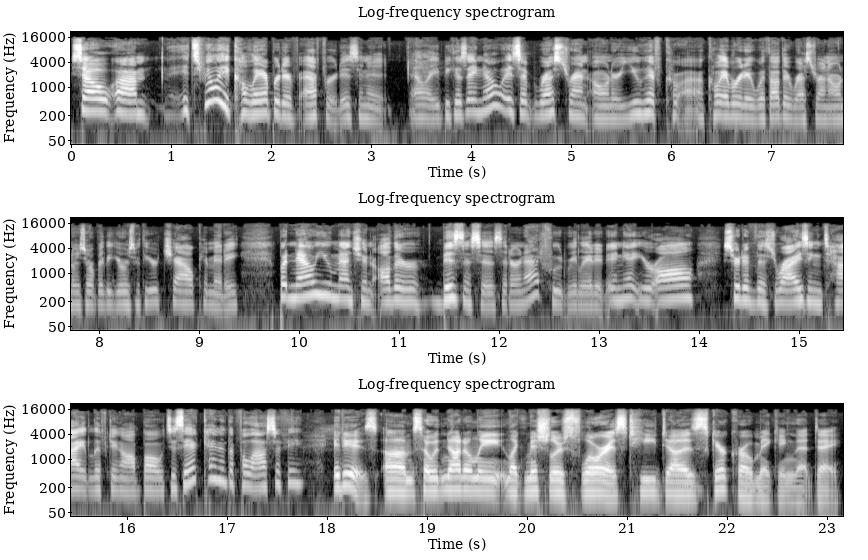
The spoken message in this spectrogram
So um, it's really a collaborative effort, isn't it, Ellie? Because I know as a restaurant owner, you have co- uh, collaborated with other restaurant owners over the years with your Chow committee. But now you mention other businesses that are not food related, and yet you're all sort of this rising tide lifting all boats. Is that kind of the philosophy? It is. Um, so not only like Mischler's florist, he does scarecrow making that day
